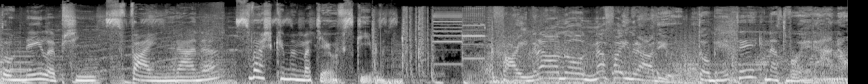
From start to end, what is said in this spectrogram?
To nejlepší z Fajn rána s Vaškem Matějovským. Fajn ráno na Fajn rádiu. Top hity na tvoje ráno.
